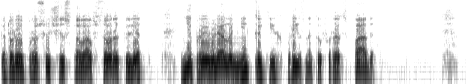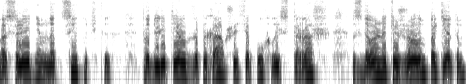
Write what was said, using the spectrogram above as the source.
которая, просуществовав сорок лет, не проявляла никаких признаков распада. Последним на цыпочках подлетел запыхавшийся пухлый страж с довольно тяжелым пакетом.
